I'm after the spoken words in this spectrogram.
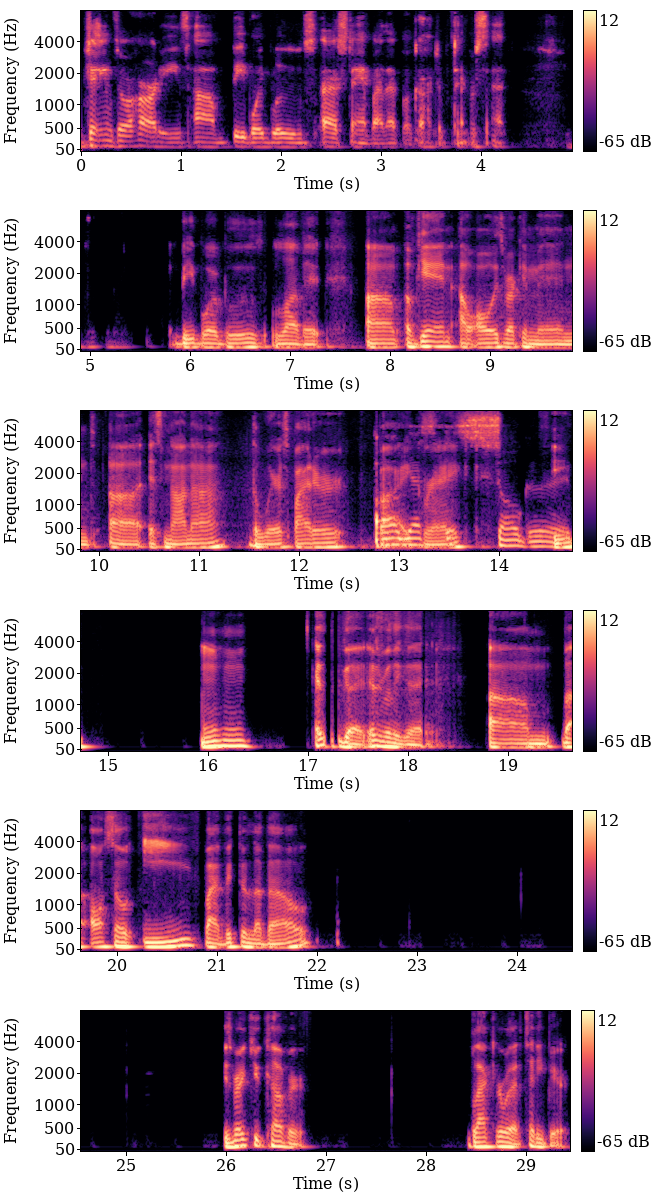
James Earl Hardy's um, B Boy Blues. Uh, stand by that book 110. percent B Boy Blues, love it. Um, again, I'll always recommend uh it's Nana, the Were Spider by Oh yes, Greg. it's so good. Mm-hmm. It's good. It's really good. Um, but also Eve by Victor LaValle. It's a very cute cover. Black girl with a teddy bear.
